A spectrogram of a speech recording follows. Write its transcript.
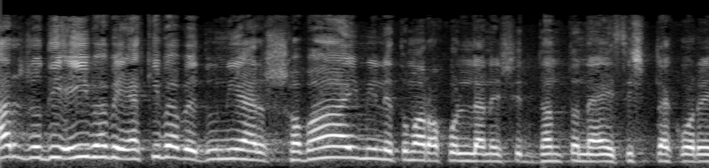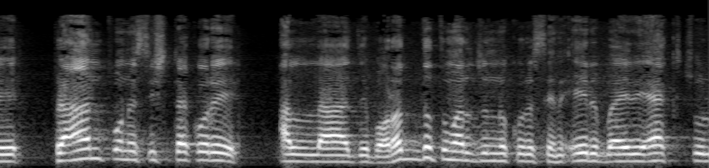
আর যদি এইভাবে একইভাবে দুনিয়ার সবাই মিলে তোমার অকল্যাণের সিদ্ধান্ত নেয় চেষ্টা করে প্রাণপণে চেষ্টা করে আল্লাহ যে বরাদ্দ তোমার জন্য করেছেন এর বাইরে এক চুল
